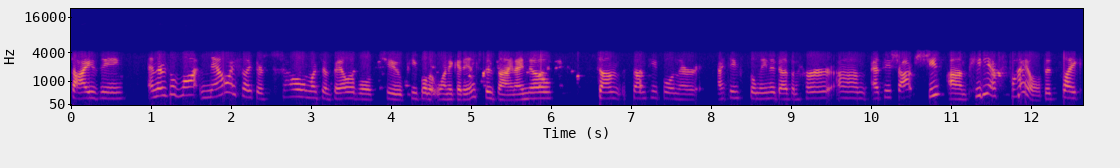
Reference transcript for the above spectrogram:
sizing. And there's a lot now. I feel like there's so much available to people that want to get into design. I know some some people in their I think Selena does in her um, Etsy shop. She's um, PDF file that's like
